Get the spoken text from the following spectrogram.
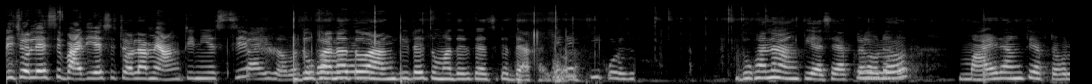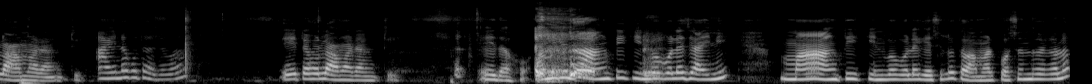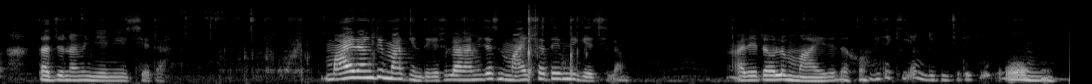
বাড়ি চলে এসেছি বাড়ি এসে চলো আমি আংটি নিয়ে এসেছি। দুখানা তো আংটিটাই তোমাদেরকে আজকে দেখাই। কি করেছ? দুখানা আংটি আছে একটা হলো মায়ের আংটি একটা হলো আমার আংটি। আয়না কোথায় আছে মা? এটা হলো আমার আংটি। এই দেখো আমি কিন্তু আংটি কিনবো বলে যাইনি। মা আংটি কিনবো বলে গেছিল তো আমার পছন্দ হয়ে গেল তার জন্য আমি নিয়ে নিয়েছি এটা। মায়ের আংটি মা কিনতে গেছিল আর আমি জাস্ট মায়ের সাথে এমনি গেছিলাম। আর এটা হলো মায়ের দেখো। দিদা কি আংটি নিচে দেখি? ও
